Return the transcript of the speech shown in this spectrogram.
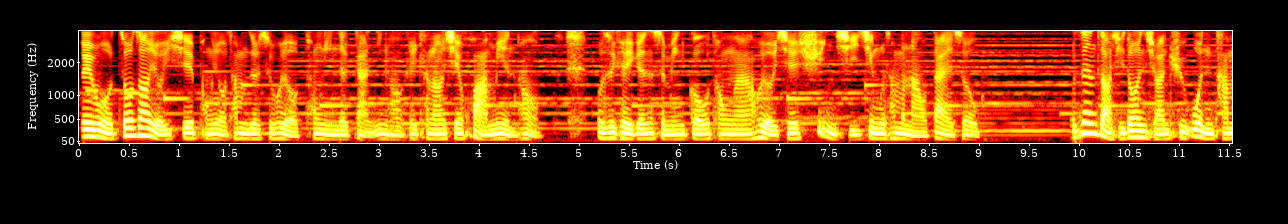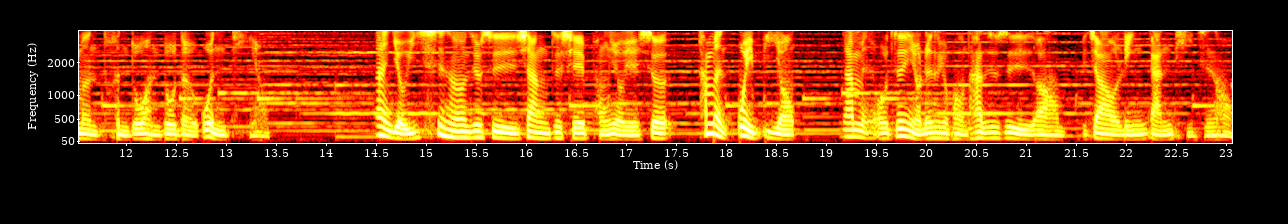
所以我周遭有一些朋友，他们就是会有通灵的感应哈，可以看到一些画面哈，或是可以跟神明沟通啊，会有一些讯息进入他们脑袋的时候，我真的早期都很喜欢去问他们很多很多的问题哦。但有一次呢，就是像这些朋友也是，他们未必哦，他们我之前有认识一个朋友，他就是啊比较灵感体质哦。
